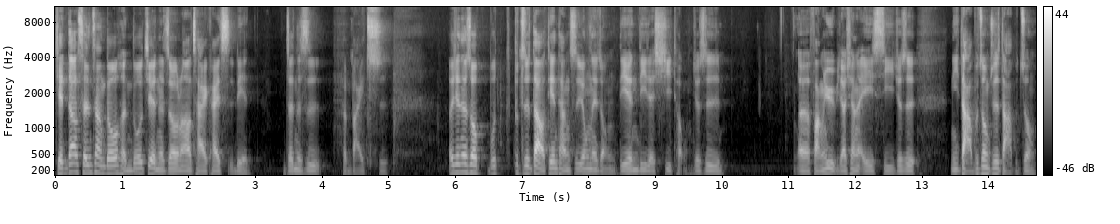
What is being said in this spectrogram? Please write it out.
捡到身上都很多件了之后，然后才开始练，真的是很白痴。而且那时候不不知道天堂是用那种 DND 的系统，就是呃防御比较像 AC，就是你打不中就是打不中。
